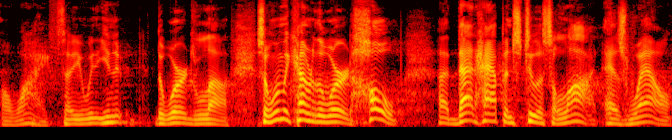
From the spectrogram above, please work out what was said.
my wife. So you, you, the word love. So when we come to the word hope, uh, that happens to us a lot as well.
